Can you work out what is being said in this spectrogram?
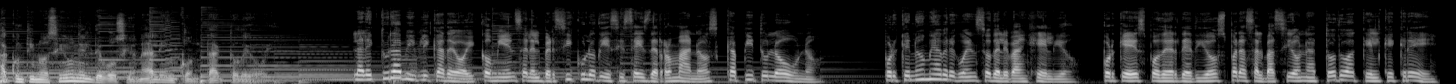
A continuación, el devocional en contacto de hoy. La lectura bíblica de hoy comienza en el versículo 16 de Romanos, capítulo 1. Porque no me avergüenzo del Evangelio, porque es poder de Dios para salvación a todo aquel que cree,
